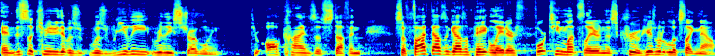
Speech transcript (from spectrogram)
And this is a community that was, was really, really struggling through all kinds of stuff. And so 5,000 gallons of paint later, 14 months later in this crew, here's what it looks like now.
